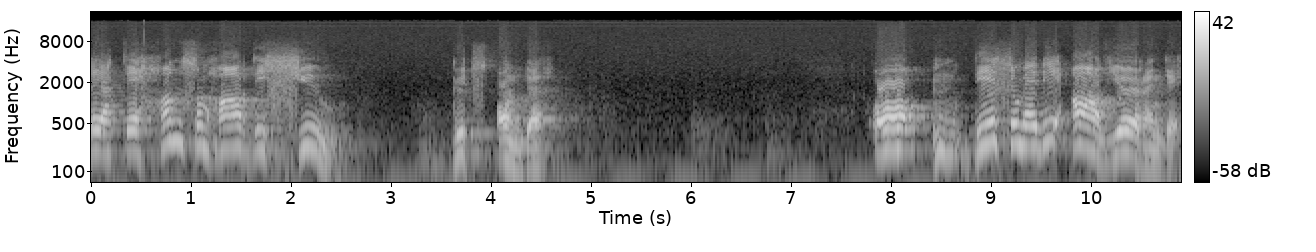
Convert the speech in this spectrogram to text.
det at det er han som har de sju Guds ånder. Og det som er det avgjørende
